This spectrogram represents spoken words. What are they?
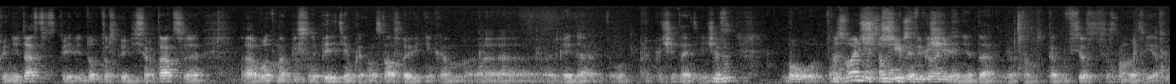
кандидатская или докторская диссертация, э, вот, написана перед тем, как он стал советником э, Гайдара. Вот, почитайте. Я сейчас, ну, там, Название само впечатление, да, там, как бы все, все становится ясно.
